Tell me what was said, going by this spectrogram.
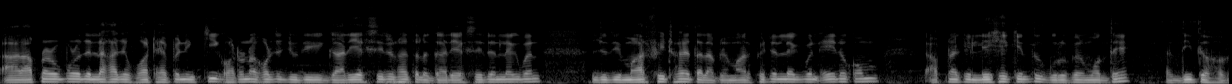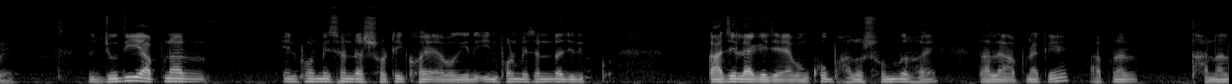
আর আপনার উপরে যে লেখা আছে হোয়াট হ্যাপেনিং কী ঘটনা ঘটছে? যদি গাড়ি অ্যাক্সিডেন্ট হয়, তাহলে গাড়ি অ্যাক্সিডেন্ট লিখবেন। যদি মারপিট হয়, তাহলে আপনি মারপিটের লিখবেন। এইরকম আপনাকে লিখে কিন্তু গ্রুপের মধ্যে দিতে হবে। যদি আপনার ইনফরমেশনটা সঠিক হয় এবং ইনফরমেশনটা যদি কাজে লাগে যায় এবং খুব ভালো সুন্দর হয়, তাহলে আপনাকে আপনার থানার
